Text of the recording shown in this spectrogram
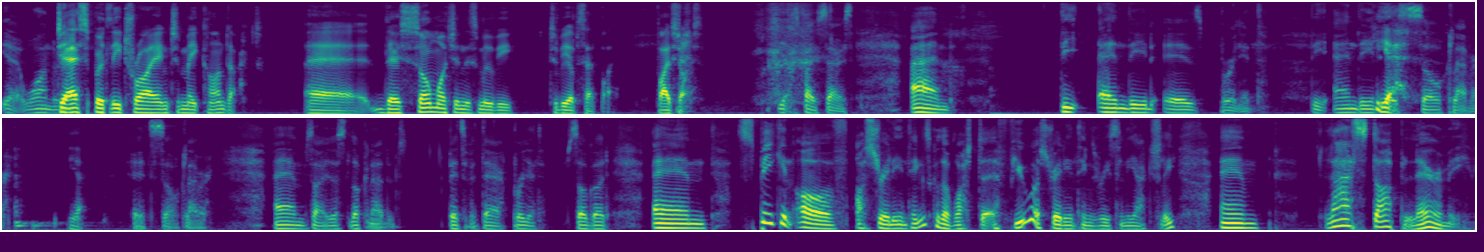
yeah, wandering. desperately trying to make contact. Uh, there's so much in this movie to be upset by. Five stars. yes, five stars. And the ending is brilliant. The ending Yeah. is so clever. Yeah. It's so clever. Um, sorry, just looking at it, bits of it there, brilliant, so good. Um, speaking of Australian things, because I've watched a few Australian things recently, actually. Um, Last Stop Laramie.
